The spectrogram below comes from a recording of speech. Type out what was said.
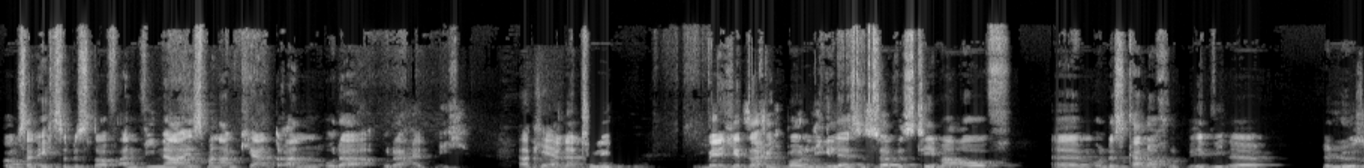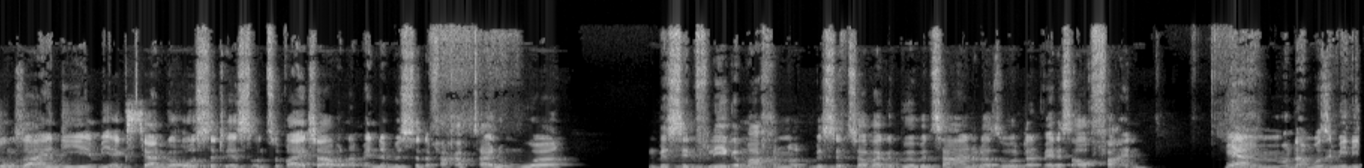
kommt es dann echt so ein bisschen drauf an, wie nah ist man am Kern dran oder, oder halt nicht. Okay. Weil natürlich, wenn ich jetzt sage, ich baue ein Legal as a Service-Thema auf ähm, und es kann auch irgendwie eine, eine Lösung sein, die irgendwie extern gehostet ist und so weiter und am Ende müsste eine Fachabteilung nur ein bisschen Pflege machen und ein bisschen Servergebühr bezahlen oder so, dann wäre das auch fein. Ja. Ähm, und da muss ich mich nicht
